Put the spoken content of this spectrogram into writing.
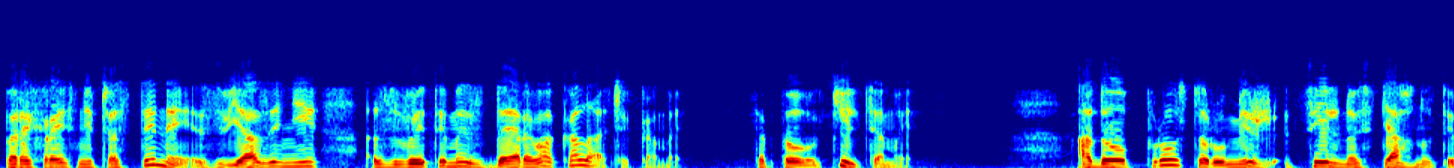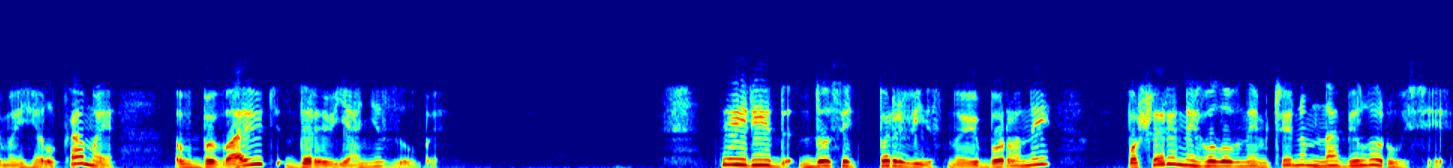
Перехресні частини зв'язані з витими з дерева калачиками, тобто кільцями, а до простору між цільно стягнутими гілками вбивають дерев'яні зуби. Цей рід досить первісної борони поширений головним чином на Білорусі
